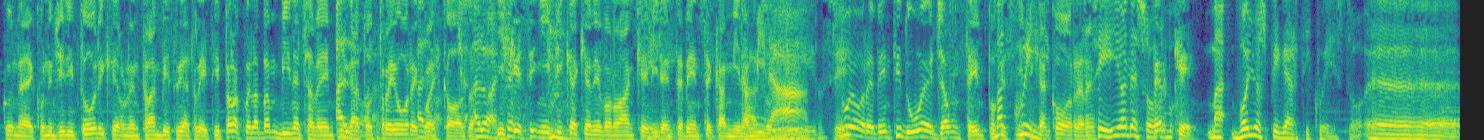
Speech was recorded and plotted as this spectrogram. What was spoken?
con, eh, con i genitori che erano entrambi triatleti, però quella bambina ci aveva impiegato Allora, tre ore e allora, qualcosa, cioè, allora, il c'è- che significa che avevano anche Sì, evidentemente sì. camminato. camminato, sì. 2 ore e 22 è già un tempo Ma che significa qui- correre. Sì, io adesso. Perché? Ma voglio spiegarti questo. Eh,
